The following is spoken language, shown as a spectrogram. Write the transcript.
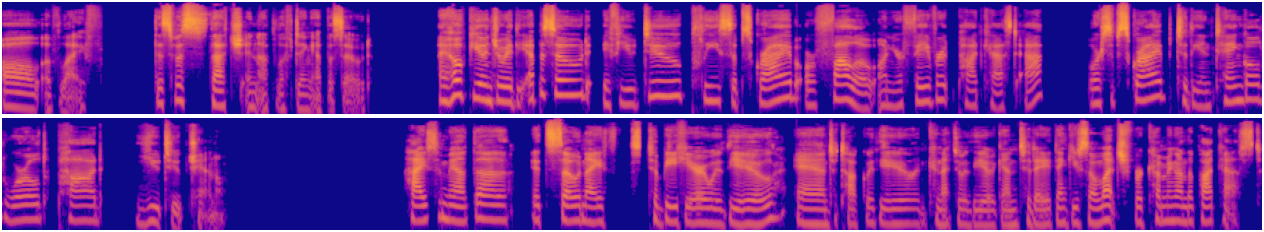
all of life. This was such an uplifting episode. I hope you enjoyed the episode. If you do, please subscribe or follow on your favorite podcast app, or subscribe to the Entangled World Pod YouTube channel. Hi, Samantha. It's so nice to be here with you and to talk with you and connect with you again today. Thank you so much for coming on the podcast.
